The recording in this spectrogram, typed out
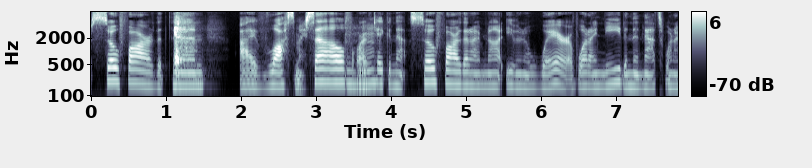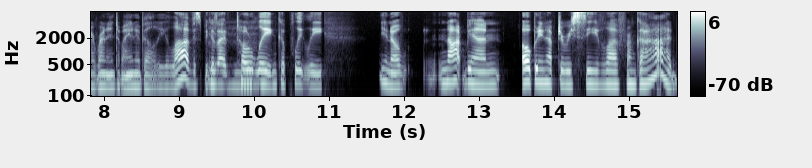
so far that then I've lost myself mm-hmm. or I've mm-hmm. taken that so far that I'm not even aware of what I need. And then that's when I run into my inability to love, is because mm-hmm. I've totally and completely, you know, not been opening up to receive love from God.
